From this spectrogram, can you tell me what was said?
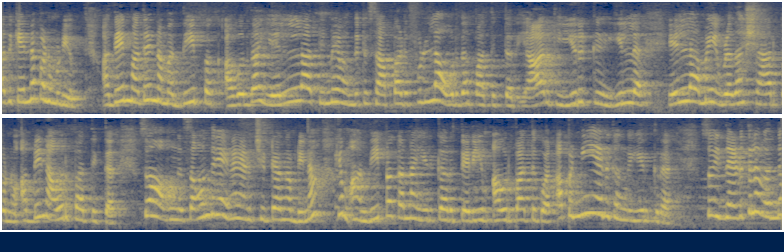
அதுக்கு என்ன பண்ண முடியும்? அதே மாதிரி நம்ம தீபக் அவர் தான் எல்லாத்தையுமே வந்துட்டு சாப்பாடு ஃபுல்லாக அவர் தான் பார்த்துக்கிட்டார் யாருக்கு இருக்குது இல்லை எல்லாமே இவ்வளோ தான் ஷேர் பண்ணும் அப்படின்னு அவர் பார்த்துக்கிட்டார் ஸோ அவங்க சௌந்தர்யா என்ன நினச்சிட்டாங்க அப்படின்னா தீபக் அண்ணா இருக்காரு தெரியும். அவர் பார்த்துக்குவார் அப்போ நீ எதுக்கு அங்கே இருக்கிற? ஸோ இந்த இடத்துல வந்து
